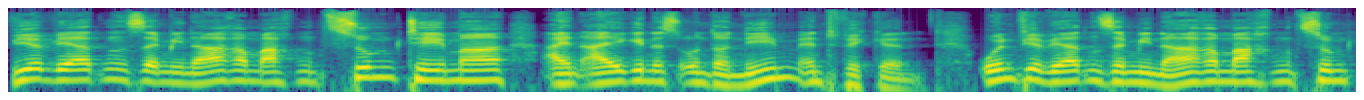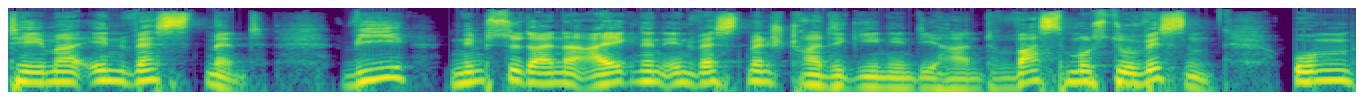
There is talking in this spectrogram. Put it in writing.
Wir werden Seminare machen zum Thema ein eigenes Unternehmen entwickeln. Und wir werden Seminare machen zum Thema Investment. Wie nimmst du deine eigenen Investmentstrategien in die Hand? Was musst du wissen, um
